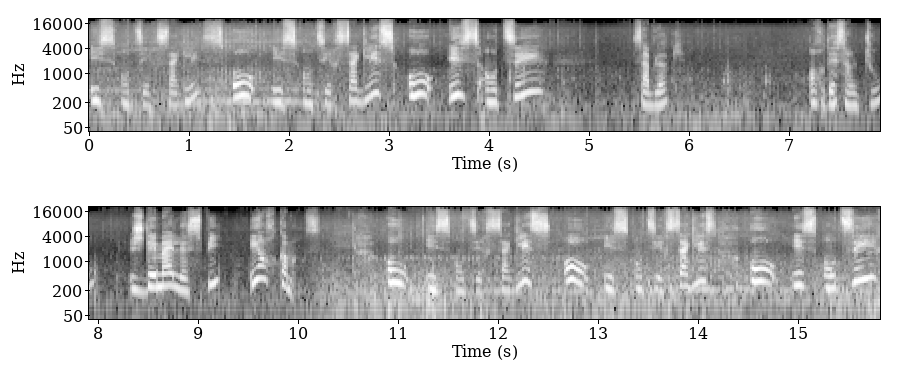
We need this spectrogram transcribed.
is, on tire, ça glisse. Oh, is, on tire, ça glisse. Oh, is, on tire. Ça bloque. On redescend le tout. Je démêle le spi et on recommence. Oh, is, on tire, ça glisse. Oh, is, on tire, ça glisse. Oh, is, on tire.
